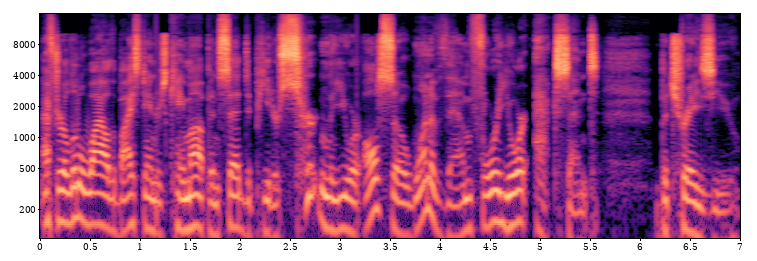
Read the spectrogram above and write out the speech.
After a little while, the bystanders came up and said to Peter, Certainly you are also one of them, for your accent betrays you.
